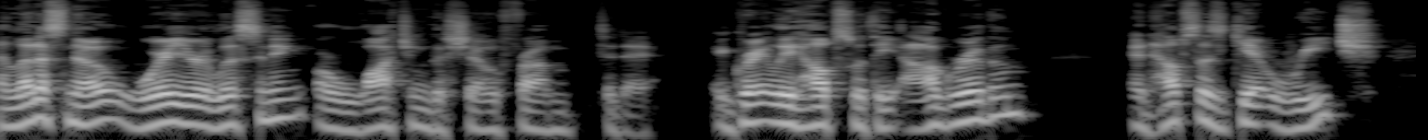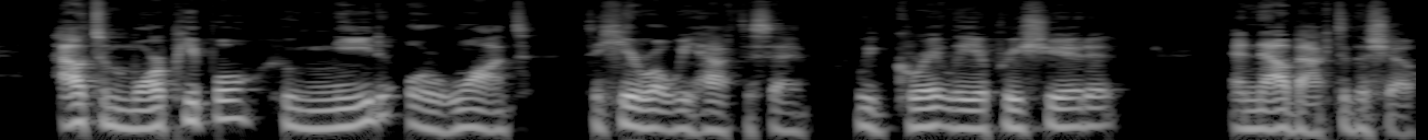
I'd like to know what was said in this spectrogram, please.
and let us know where you're listening or watching the show from today. It greatly helps with the algorithm and helps us get reach out to more people who need or want to hear what we have to say. We greatly appreciate it. And now back to the show.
